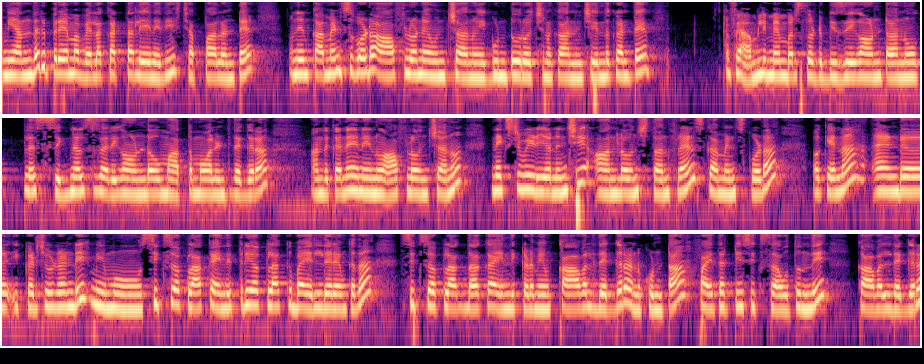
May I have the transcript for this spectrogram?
మీ అందరి ప్రేమ వెలకట్టలేనిది చెప్పాలంటే. నేను కమెంట్స్ కూడా ఆఫ్లోనే ఉంచాను ఈ గుంటూరు వచ్చిన కానించి నుంచి. ఎందుకంటే ఫ్యామిలీ మెంబర్స్ తోటి బిజీగా ఉంటాను. ప్లస్ సిగ్నల్స్ సరిగా ఉండవు మా అత్తమ్మ వాళ్ళ ఇంటి దగ్గర. అందుకనే నేను ఆఫ్లో ఉంచాను. నెక్స్ట్ వీడియో నుంచి ఆన్లో ఉంచుతాను ఫ్రెండ్స్ కమెంట్స్ కూడా. ఓకేనా? అండ్ uh, ఇక్కడ చూడండి మేము సిక్స్ ఓ క్లాక్ అయింది. త్రీ ఓ క్లాక్ బయలుదేరాం కదా. సిక్స్ ఓ క్లాక్ దాకా అయింది. ఇక్కడ మేము కావలి దగ్గర అనుకుంటా. ఫైవ్ థర్టీ సిక్స్ అవుతుంది. కావలి దగ్గర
